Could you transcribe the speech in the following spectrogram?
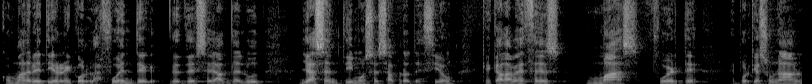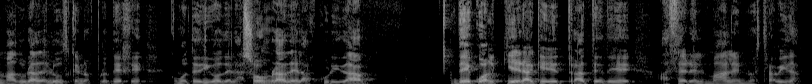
con Madre Tierra y con la fuente desde ese haz de luz, ya sentimos esa protección que cada vez es más fuerte eh, porque es una armadura de luz que nos protege, como te digo, de la sombra, de la oscuridad, de cualquiera que trate de hacer el mal en nuestra vida.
